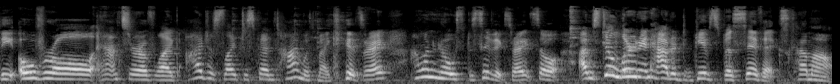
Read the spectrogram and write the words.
the overall answer of like i just like to spend time with my kids right i want to know specifics right so i'm still learning how to give specifics come on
